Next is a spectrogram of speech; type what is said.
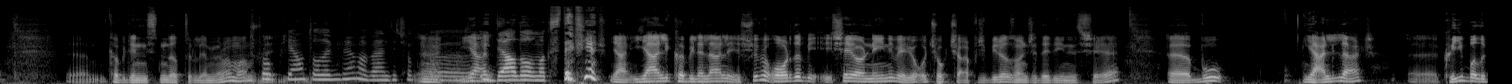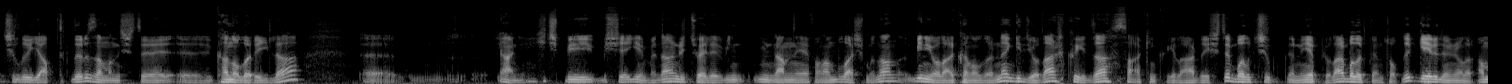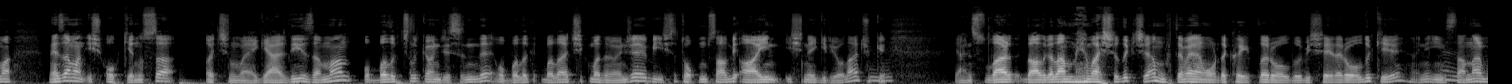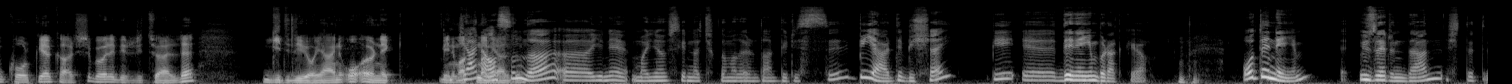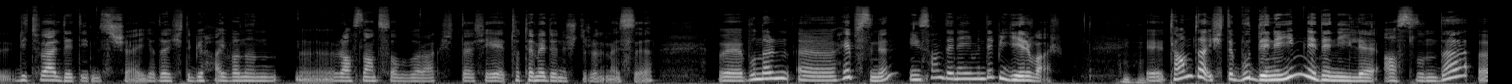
E, kabilenin ismini de hatırlamıyorum ama. Propyant olabilir ama ben de çok e, yani, iddialı olmak istemiyorum. Yani yerli kabilelerle yaşıyor ve orada bir şey örneğini veriyor. O çok çarpıcı biraz önce dediğiniz şeye. E, bu yerliler e, kıyı balıkçılığı yaptıkları zaman işte e, kanolarıyla e, yani hiçbir bir şeye girmeden ritüele bilmem neye falan bulaşmadan biniyorlar kanolarına gidiyorlar kıyıda sakin kıyılarda işte balıkçılıklarını yapıyorlar balıklarını toplayıp geri dönüyorlar ama ne zaman iş okyanusa açılmaya geldiği zaman o balıkçılık öncesinde o balık balığa çıkmadan önce bir işte toplumsal bir ayin işine giriyorlar çünkü evet. Yani sular dalgalanmaya başladıkça muhtemelen orada kayıplar olduğu bir şeyler oldu ki hani insanlar evet. bu korkuya karşı böyle bir ritüelle gidiliyor. Yani o örnek benim yani aklıma geldi. Yani aslında e, yine Malinowski'nin açıklamalarından birisi bir yerde bir şey bir e, deneyim bırakıyor. o deneyim üzerinden işte ritüel dediğimiz şey ya da işte bir hayvanın e, rastlantısal olarak işte şeye toteme dönüştürülmesi ve bunların e, hepsinin insan deneyiminde bir yeri var. E, tam da işte bu deneyim nedeniyle aslında e,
